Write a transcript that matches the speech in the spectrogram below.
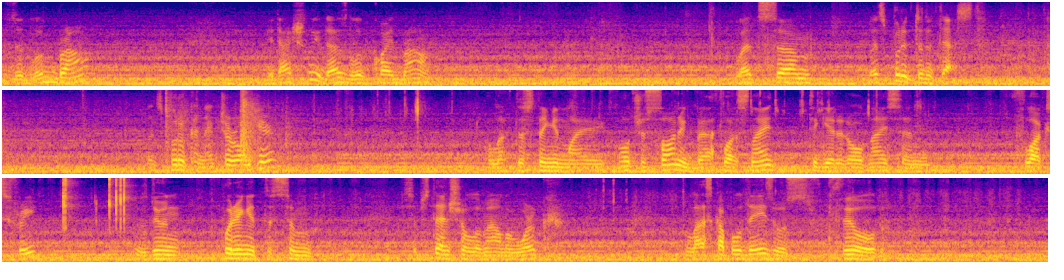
Does it look brown? It actually does look quite brown. Let's um, let's put it to the test. Let's put a connector on here. I left this thing in my ultrasonic bath last night to get it all nice and flux free. I was doing putting it to some substantial amount of work. The last couple of days was filled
